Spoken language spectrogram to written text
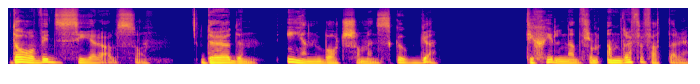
David ser alltså döden enbart som en skugga. Till skillnad från andra författare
